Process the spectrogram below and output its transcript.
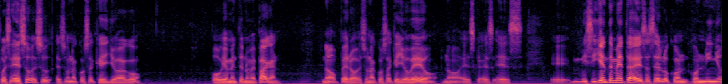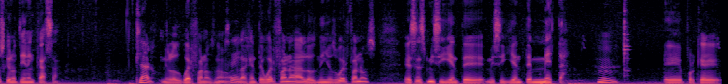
Pues eso, eso es una cosa que yo hago. Obviamente no me pagan, ¿no? Pero es una cosa que yo veo, ¿no? Es, es, es, eh, mi siguiente meta es hacerlo con, con niños que no tienen casa, Claro. ni los huérfanos, ¿no? Sí. La gente huérfana, los niños huérfanos. Esa es mi siguiente, mi siguiente meta. Hmm. Eh, porque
